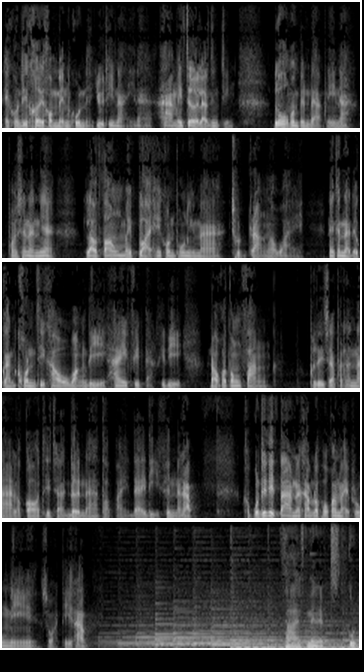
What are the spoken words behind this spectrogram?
ไอคนที่เคยคอมเมนต์คุณเนี่ยอยู่ที่ไหนนะฮะหาไม่เจอแล้วจริง ๆ โลกมันเป็นแบบนี้นะ เพราะฉะนั้นเนี่ย เราต้องไม่ปล่อยให้คนพวกนี้มาชุดรั้งเราไว้ ในขณะเดียวกันคนที่เขาหวังดีให้ฟีดแบ็ที่ดี เราก็ต้องฟังเพื่อที่จะพัฒนาแล้วก็ที่จะเดินหน้าต่อไปได้ดีขึ้นนะครับ ขอบคุณที่ติดตามนะครับ เราพบกันใหม่พรุ่งนี้ สวัสดีครับ 5 minutes good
